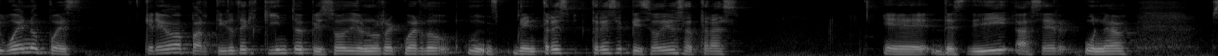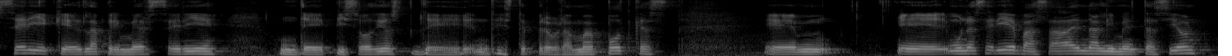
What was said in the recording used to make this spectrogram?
bueno, pues creo a partir del quinto episodio, no recuerdo, en tres, tres episodios atrás, eh, decidí hacer una serie que es la primera serie de episodios de, este programa podcast. Em, eh, una serie basada en alimentación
